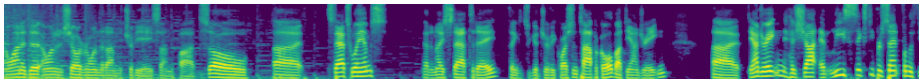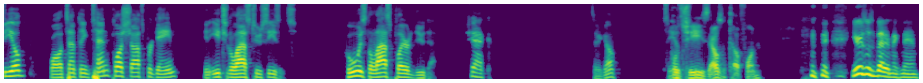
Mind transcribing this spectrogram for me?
I wanted to I wanted to show everyone that I'm the trivia ace on the pod. So uh, Stats Williams had a nice stat today. I think it's a good trivia question. Topical about DeAndre Ayton. Uh, DeAndre Ayton has shot at least 60% from the field while attempting 10 plus shots per game in each of the last two seasons. Who was the last player to do that? Shaq. There you go. Oh, geez, that was a tough one. yours was better, MacMahon.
